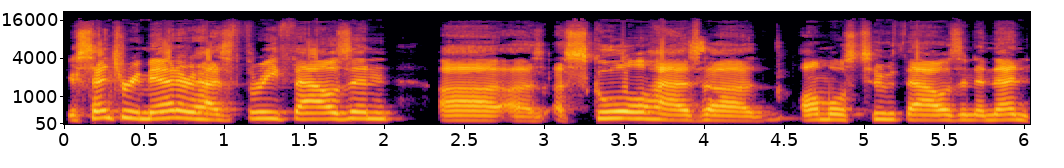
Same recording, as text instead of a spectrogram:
your Century Manor has three thousand. Uh, a, a, school has uh, almost 2,000. And then,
